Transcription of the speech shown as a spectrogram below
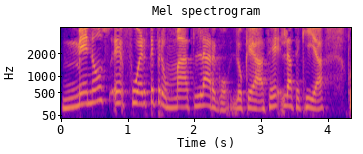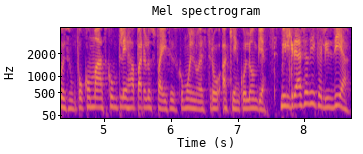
menos eh, fuerte pero más largo, lo que hace la sequía pues un poco más compleja para los países como el nuestro aquí en Colombia. Mil gracias y feliz día.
